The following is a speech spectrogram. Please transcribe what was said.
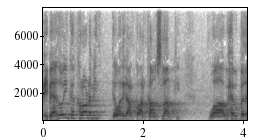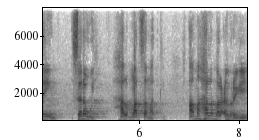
Cibaadooyinka kaleo dhami dee adiga arko arkaanu islaamkii waa waxay u badan yihiin sanawi hal mar sannadkii ama hal mar cumrigii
